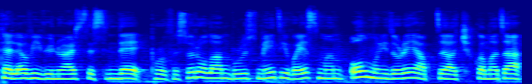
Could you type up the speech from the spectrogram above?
Tel Aviv Üniversitesi'nde profesör olan Bruce Mehdi Weissman, All Monitor'a yaptığı açıklamada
